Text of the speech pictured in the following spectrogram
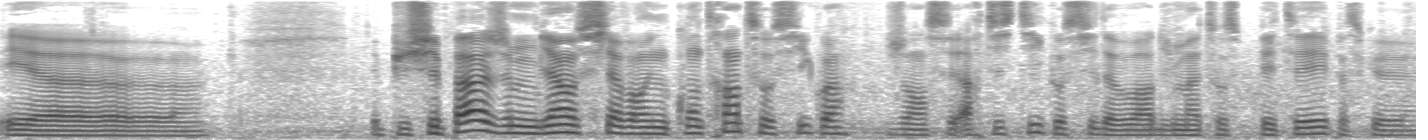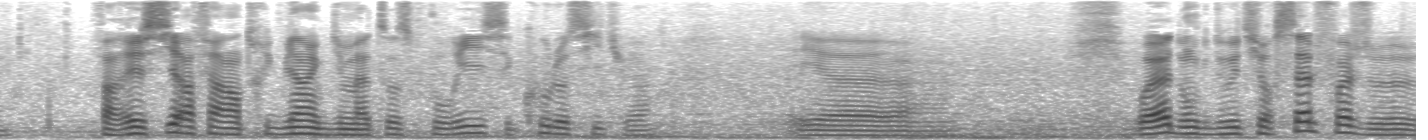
Et, euh, et puis, je sais pas, j'aime bien aussi avoir une contrainte aussi, quoi. Genre, c'est artistique aussi d'avoir du matos pété parce que. Enfin, réussir à faire un truc bien avec du matos pourri, c'est cool aussi, tu vois. Et. Euh, ouais, donc do it yourself, ouais, je,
